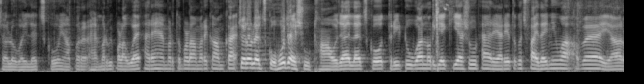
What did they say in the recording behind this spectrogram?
चलो भाई लेट्स गो यहाँ पर हैमर भी पड़ा हुआ है। अरे हैमर तो बड़ा हमारे काम का है। चलो लेट्स गो हो जाए शूट हाँ हो जाए। Let's go three two one और ये किया शूट अरे यार, ये तो कुछ फ़ायदा ही नहीं हुआ। अब यार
